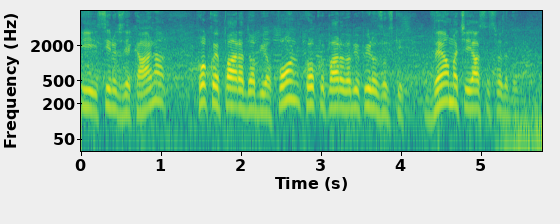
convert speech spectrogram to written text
i sinoć dekana, koliko je para dobio fon, koliko je para dobio filozofski. Veoma će jasno sve da bude.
